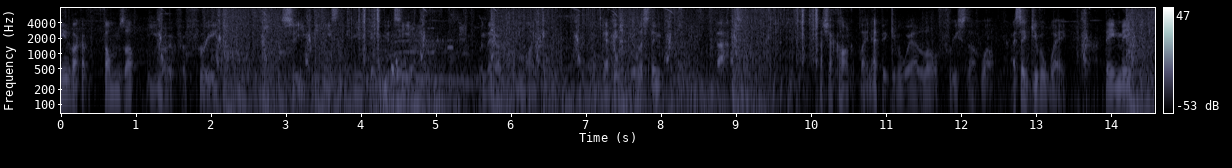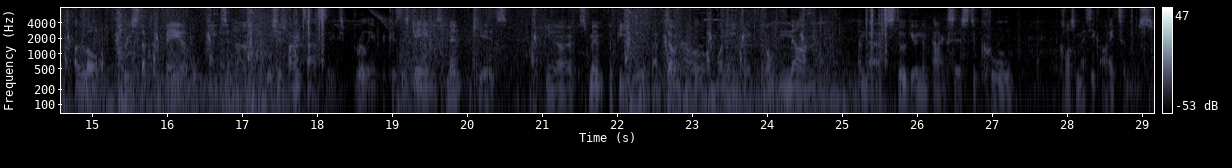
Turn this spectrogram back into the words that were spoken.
need like a thumbs up emote for free, so you can easily communicate with your team when they don't have a mic. Epic, if you're listening, that. Actually, I can't complain. Epic give away a lot of free stuff. Well, I say give away. They make a lot of free stuff available for you to earn, which is fantastic. It's brilliant because this game is meant for kids. You know, it's meant for people that don't have a lot of money, if not none, and they're still giving them access to cool cosmetic items.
